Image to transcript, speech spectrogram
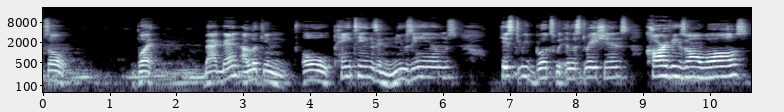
So, but back then, I look in old paintings and museums, history books with illustrations, carvings on walls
